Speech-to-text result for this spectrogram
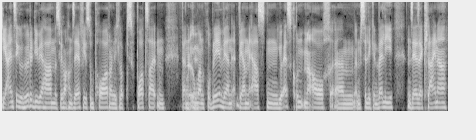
die einzige Hürde, die wir haben, ist, wir machen sehr viel Support und ich glaube, die Supportzeiten werden okay. irgendwann ein Problem. Wir, wir haben ersten US-Kunden auch ähm, im Silicon Valley, ein sehr, sehr kleiner.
